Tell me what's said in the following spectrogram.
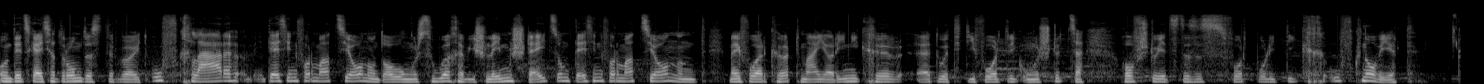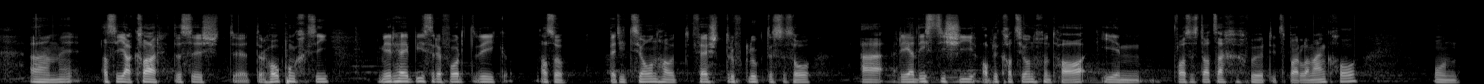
Und jetzt geht es ja darum, dass ihr wollt aufklären Desinformation und auch untersuchen, wie schlimm steht es um Desinformation. Und wir haben vorher gehört, Maja Riniker äh, tut die Forderung unterstützen. Hoffst du jetzt, dass es vor der Politik aufgenommen wird? Ähm, also ja, klar, das war der, der Hauptpunkt. Gewesen. Wir haben bei unserer Forderung, also Petition, halt fest darauf geschaut, dass es so eine realistische Applikation haben könnte, falls es tatsächlich ins Parlament kommen und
